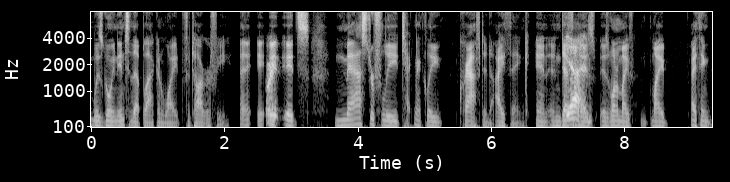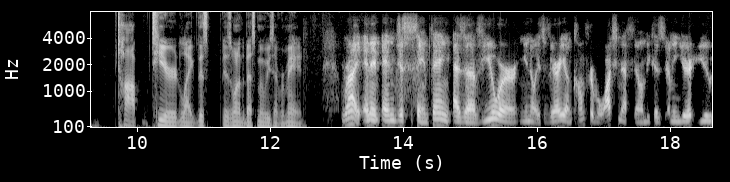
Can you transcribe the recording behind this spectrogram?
was going into that black and white photography. It, Right. it, it's masterfully technically crafted. I think, and and definitely Yeah. is, is one of my my I think top tier. Like this is one of the best movies ever made. Right, and and just the same thing as a viewer, you know, it's very uncomfortable watching that film because I mean, you're you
